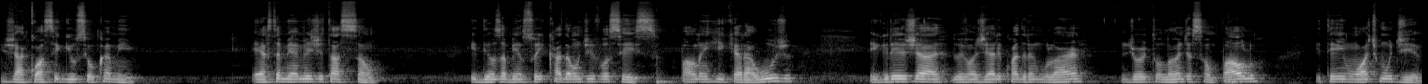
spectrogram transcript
Jacó seguiu seu caminho. Esta é minha meditação. Que Deus abençoe cada um de vocês. Paulo Henrique Araújo, Igreja do Evangelho Quadrangular de Hortolândia, São Paulo, e tenha um ótimo dia.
